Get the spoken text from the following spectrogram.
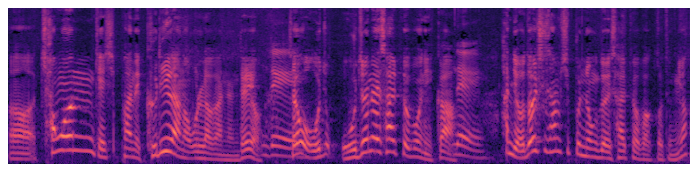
어, 청원 게시판에 글이 하나 올라갔는데요. 네. 제가 오, 전에 살펴보니까 네. 한 8시 30분 정도에 살펴봤거든요.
